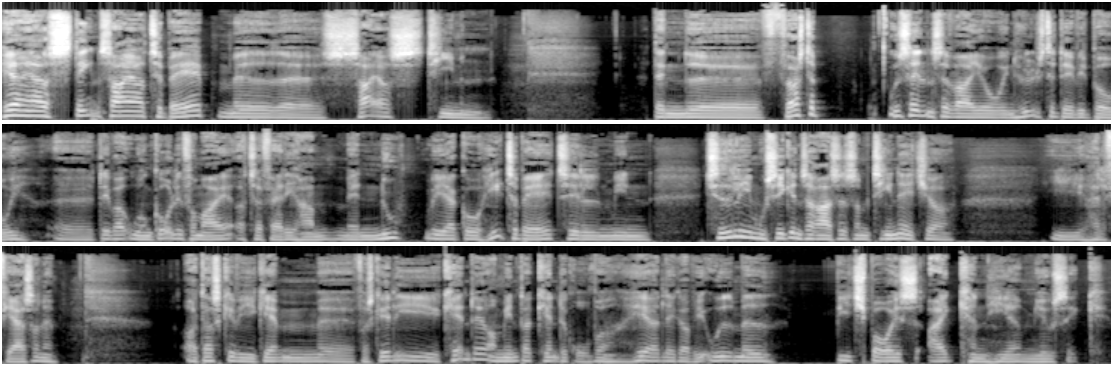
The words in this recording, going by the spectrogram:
Her er Sten Sejr tilbage med øh, Sejrsteamen. Den øh, første udsendelse var jo en hyldest til David Bowie. Øh, det var uundgåeligt for mig at tage fat i ham, men nu vil jeg gå helt tilbage til min tidlige musikinteresse som teenager i 70'erne. Og der skal vi igennem øh, forskellige kendte og mindre kendte grupper. Her lægger vi ud med Beach Boys I Can Hear Music.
